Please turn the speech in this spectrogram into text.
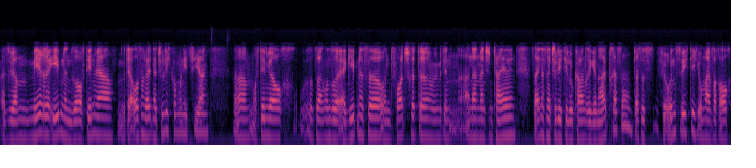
also wir haben mehrere Ebenen, so auf denen wir mit der Außenwelt natürlich kommunizieren, auf denen wir auch sozusagen unsere Ergebnisse und Fortschritte mit den anderen Menschen teilen. Seien es natürlich die lokalen Regionalpresse. Das ist für uns wichtig, um einfach auch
